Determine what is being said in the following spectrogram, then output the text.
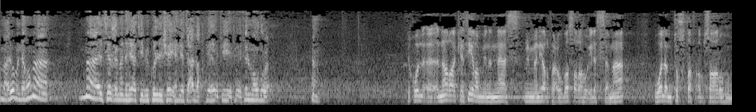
معلوم أنه ما ما التزم أنه يأتي بكل شيء يتعلق في في في, في الموضوع. نعم. يقول نرى كثيرا من الناس ممن يرفع بصره إلى السماء ولم تخطف أبصارهم.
